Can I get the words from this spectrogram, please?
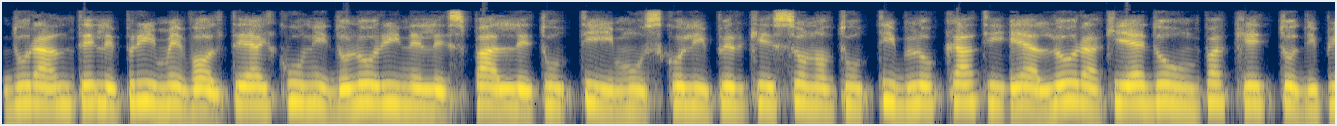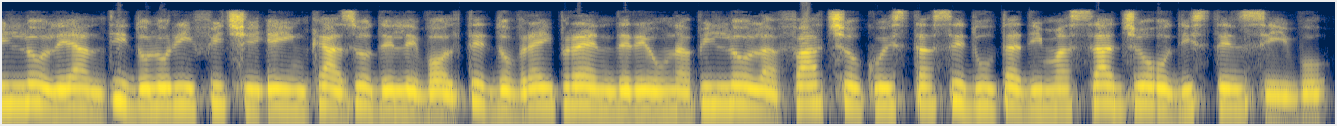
Durante le prime volte alcuni dolori nelle spalle tutti i muscoli perché sono tutti bloccati e allora chiedo un pacchetto di pillole antidolorifici e in caso delle volte dovrei prendere una pillola faccio questa seduta di massaggio o distensivo.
